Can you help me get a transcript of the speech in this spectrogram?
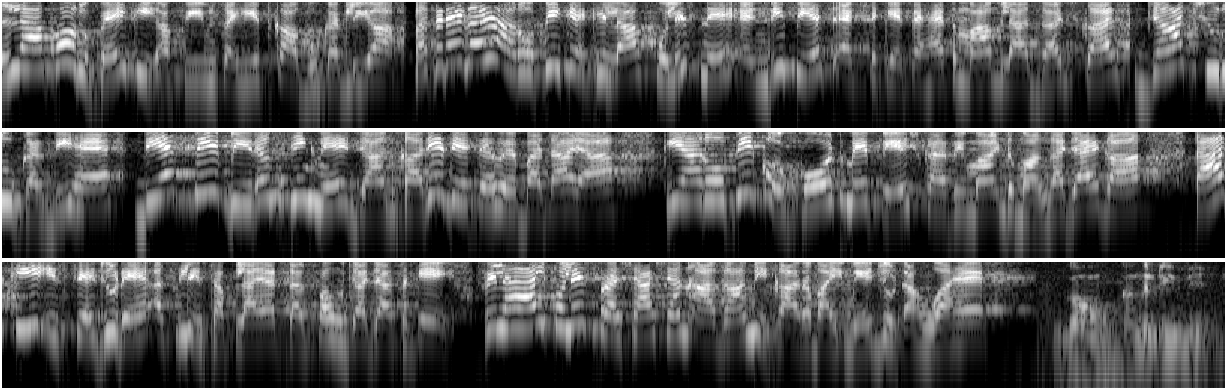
लाखों रुपए की अफीम सहित काबू कर लिया। पकड़े गए आरोपी के खिलाफ पुलिस ने एनडीपीएस एक्ट के तहत मामला दर्ज कर जाँच शुरू कर दी है। डीएसपी बीरम सिंह ने जानकारी देते हुए बताया कि आरोपी को कोर्ट में पेश कर रिमांड मांगा जाएगा ताकि इससे जुड़े असली सप्लायर तक पहुँचा जा सके। फ़िलहाल पुलिस प्रशासन आगामी कार्रवाई में जुटा हुआ है। गाँव कंदड़ी में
